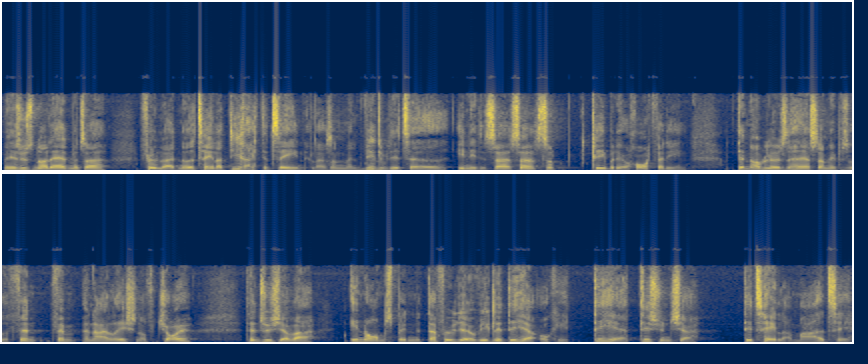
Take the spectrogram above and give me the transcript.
Men jeg synes, når det er, at man så føler, at noget taler direkte til en, eller sådan, man virkelig bliver taget ind i det, så, så, så griber det jo hårdt fat i en. Den oplevelse havde jeg så med episode 5, 5 Annihilation of Joy. Den synes jeg var enormt spændende. Der følte jeg jo virkelig, det her, okay, det her, det synes jeg, det taler meget til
